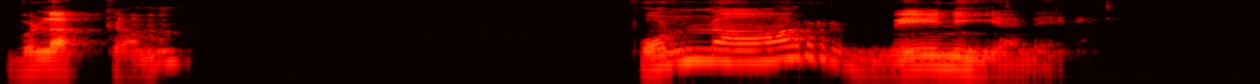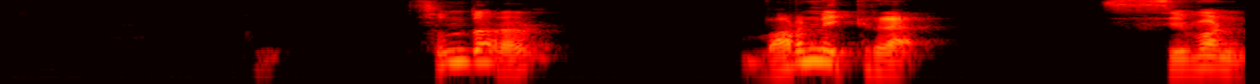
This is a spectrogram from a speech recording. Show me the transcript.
விளக்கம். பொன்னார் மேனியனே. சுந்தரர் வர்ணிக்கிறார் சிவன்.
